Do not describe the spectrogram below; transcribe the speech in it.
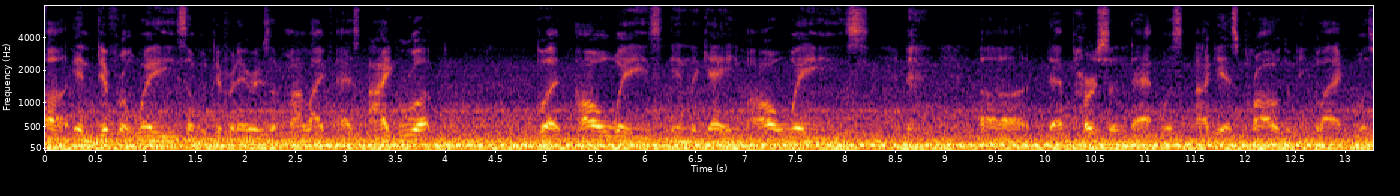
Uh, in different ways over different areas of my life as I grew up, but always in the game, always uh, that person that was, I guess, proud to be black was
